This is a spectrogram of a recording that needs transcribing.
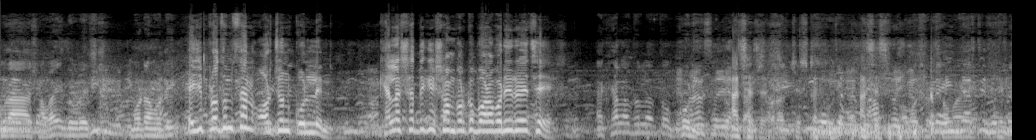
আমরা সবাই দৌড়েছি মোটামুটি। এই যে প্রথম স্থান অর্জন করলেন খেলার সাথে কি সম্পর্ক বরাবরই রয়েছে? খেলাধুলা তো করি। আচ্ছা, আচ্ছা। করার চেষ্টা করি। আচ্ছা, আচ্ছা। অবসর সময়ে খেলি।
